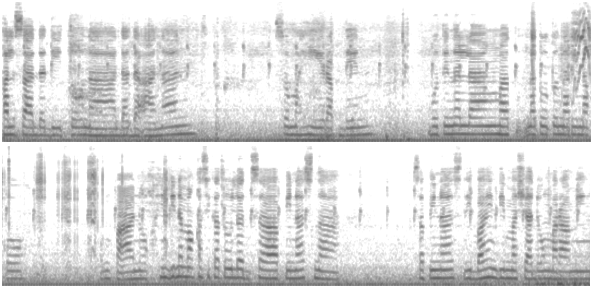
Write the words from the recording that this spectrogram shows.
kalsada dito na dadaanan. So mahirap din buti na lang natuto na rin ako kung paano hindi naman kasi katulad sa Pinas na sa Pinas 'di ba hindi masyadong maraming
